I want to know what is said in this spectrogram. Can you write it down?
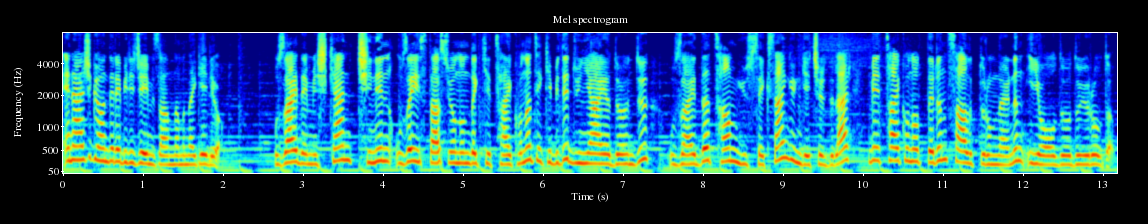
enerji gönderebileceğimiz anlamına geliyor. Uzay demişken Çin'in uzay istasyonundaki Taykonot ekibi de dünyaya döndü. Uzayda tam 180 gün geçirdiler ve Taykonotların sağlık durumlarının iyi olduğu duyuruldu.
